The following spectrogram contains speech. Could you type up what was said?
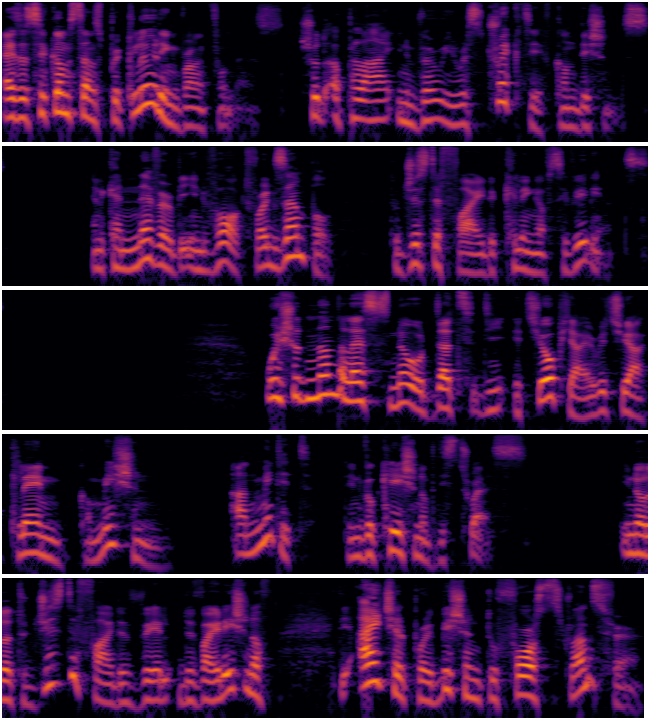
as a circumstance precluding wrongfulness should apply in very restrictive conditions and can never be invoked, for example, to justify the killing of civilians. We should nonetheless note that the Ethiopia-Eritrea Claim Commission admitted the invocation of distress in order to justify the, the violation of the IHL prohibition to forced transfer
